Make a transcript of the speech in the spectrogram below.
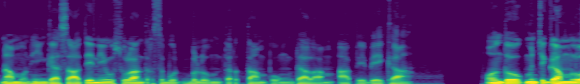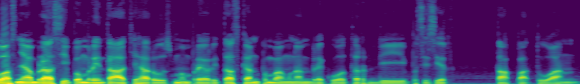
namun hingga saat ini usulan tersebut belum tertampung dalam APBK. Untuk mencegah meluasnya abrasi, pemerintah Aceh harus memprioritaskan pembangunan breakwater di pesisir Tapak Tuan.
